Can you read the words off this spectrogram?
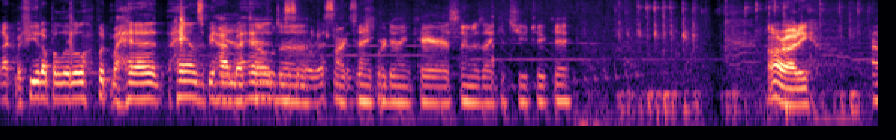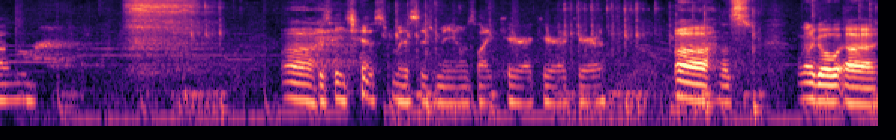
knock my feet up a little, put my head hands behind Yeah, my I head, told, just in uh, a resting our tank we're doing care as soon as I get you 2K. Alrighty. Um, Uh, Cause he just messaged me and was like, Kara, Kara, Kara. uh, let's. I'm gonna go. Uh,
